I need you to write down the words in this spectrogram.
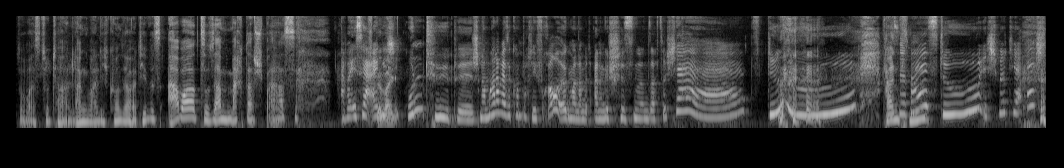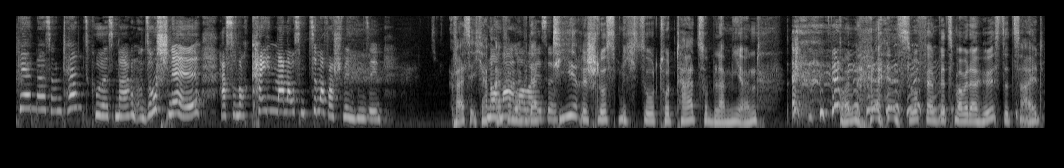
Sowas total langweilig, konservatives. Aber zusammen macht das Spaß. Aber ist ja eigentlich untypisch. Normalerweise kommt doch die Frau irgendwann damit angeschissen und sagt so, Schatz, du, also weißt du, ich würde ja echt gerne mal so einen Tanzkurs machen. Und so schnell hast du noch keinen Mann aus dem Zimmer verschwinden sehen. Weißt du, ich habe einfach mal wieder tierisch Lust, mich so total zu blamieren. und insofern wird's mal wieder höchste Zeit,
